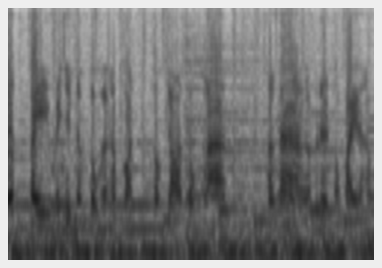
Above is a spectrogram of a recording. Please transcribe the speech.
รถไปไม่ถึงน้ำตกนะครับ ก่อนต้องจอดตรงลานข้างหน้าแล้วก็เดินเข้าไปนะครับ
